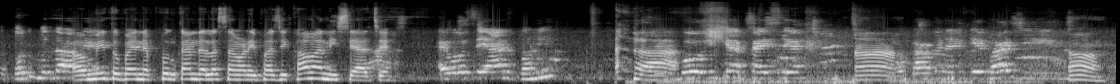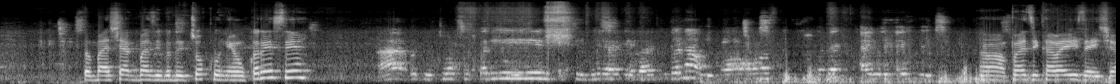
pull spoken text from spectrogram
તો થોડી મજા હવે આવે. મીતુભાઈ ને ફૂલ કાંદા લસણ વાળી ભાજી ખાવાની છે આજે. આવ્યો છે આજ ઘણી. હા. બહુ ઈચ્છા થાય છે. હા. પપ્પા બનાવી ભાજી. હા. તો બા શાકભાજી બધું ચોખ્ખું ને એવું કરે છે? હા બધું ચોખ્ખું કરી ભાજી હા ખાવા આવી જાય છે.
